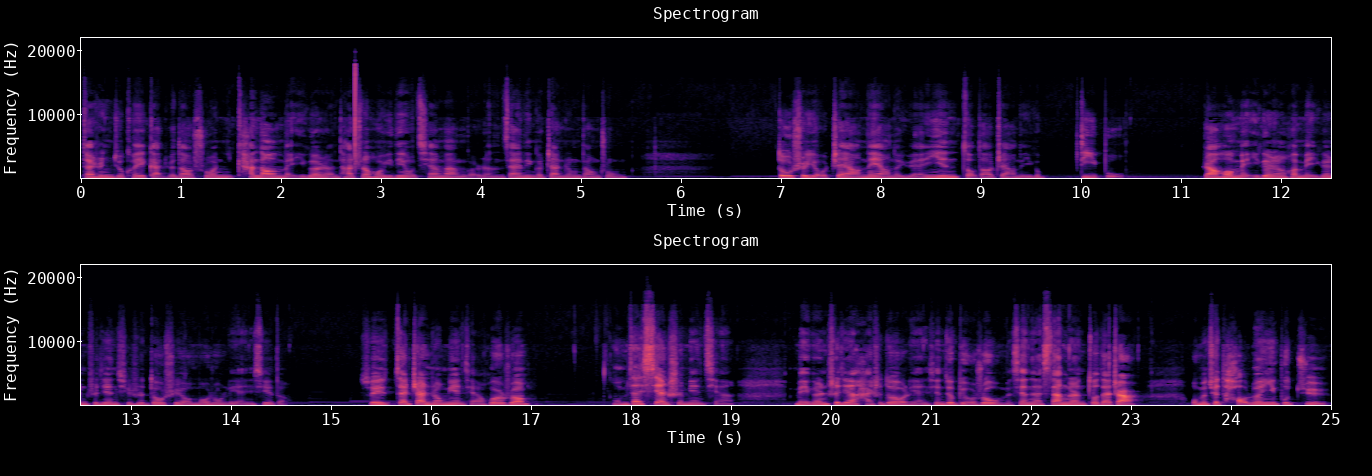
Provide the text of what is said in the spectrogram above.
但是你就可以感觉到，说你看到每一个人，他身后一定有千万个人在那个战争当中，都是有这样那样的原因走到这样的一个地步，然后每一个人和每一个人之间其实都是有某种联系的，所以在战争面前，或者说我们在现实面前，每个人之间还是都有联系。就比如说我们现在三个人坐在这儿。我们去讨论一部剧，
